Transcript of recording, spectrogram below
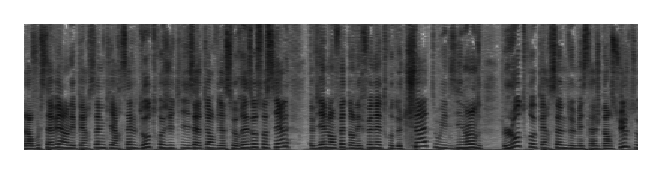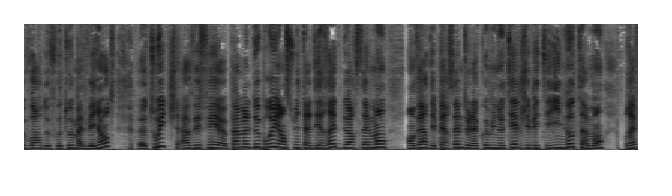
Alors vous le savez, hein, les personnes qui harcèlent d'autres utilisateurs via ce réseau social viennent en fait dans les fenêtres de chat où ils inondent l'autre personne de messages d'insultes, voire de photos malveillantes. Euh, Twitch avait fait euh, pas mal de bruit hein, suite à des raids de harcèlement envers des personnes de la communauté LGBTI notamment. Bref,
